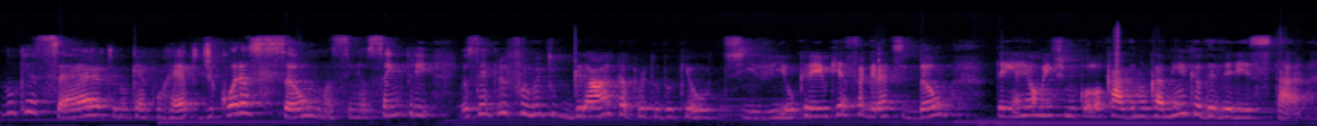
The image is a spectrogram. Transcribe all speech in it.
no que é certo, no que é correto, de coração, assim, eu sempre, eu sempre fui muito grata por tudo que eu tive. Eu creio que essa gratidão tenha realmente me colocado no caminho que eu deveria estar,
